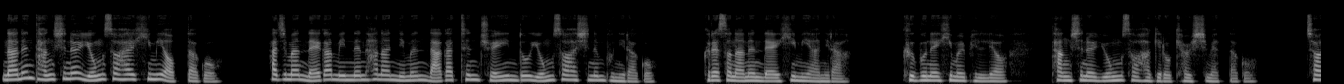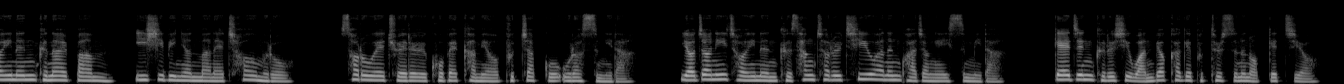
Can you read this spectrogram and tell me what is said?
나는 당신을 용서할 힘이 없다고. 하지만 내가 믿는 하나님은 나 같은 죄인도 용서하시는 분이라고. 그래서 나는 내 힘이 아니라 그분의 힘을 빌려 당신을 용서하기로 결심했다고. 저희는 그날 밤 22년 만에 처음으로 서로의 죄를 고백하며 붙잡고 울었습니다. 여전히 저희는 그 상처를 치유하는 과정에 있습니다. 깨진 그릇이 완벽하게 붙을 수는 없겠지요.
